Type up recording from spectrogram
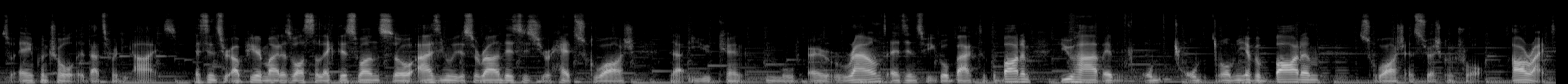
So aim control, that's for the eyes. And since you're up here, might as well select this one. So as you move this around, this is your head squash that you can move around. And since we go back to the bottom, you have a um, um, um, you have a bottom squash and stretch control. All right,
